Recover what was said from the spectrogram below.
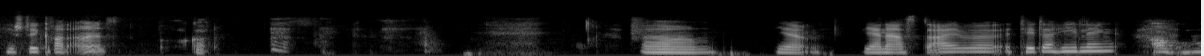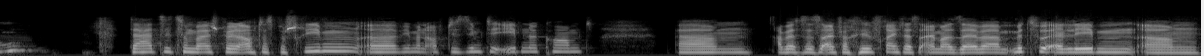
hier steht gerade eins. Oh Gott. ähm, ja, Vienna Style Theta Healing. Okay. Da hat sie zum Beispiel auch das beschrieben, äh, wie man auf die siebte Ebene kommt. Ähm, aber es ist einfach hilfreich, das einmal selber mitzuerleben, ähm,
